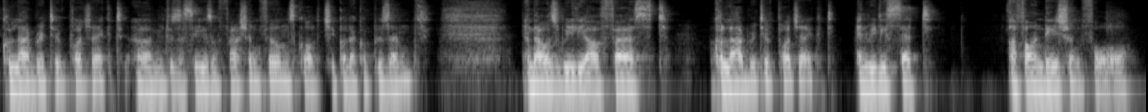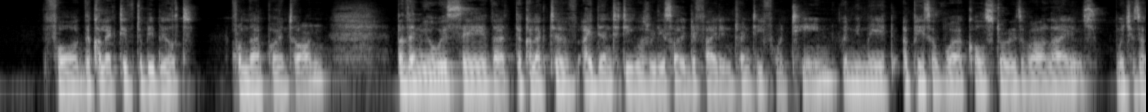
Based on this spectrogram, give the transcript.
collaborative project. Um, it was a series of fashion films called Chikoleko Presents. And that was really our first collaborative project and really set a foundation for, for the collective to be built from that point on. But then we always say that the collective identity was really solidified in 2014 when we made a piece of work called Stories of Our Lives, which is a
